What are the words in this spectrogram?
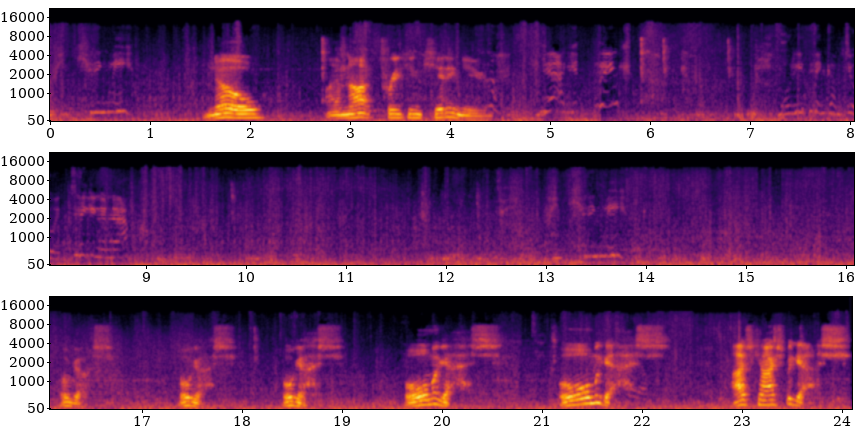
you kidding me? No, I'm not freaking kidding you think? What do you think I'm doing? Taking a nap? Are you kidding me? Oh gosh. Oh gosh. Oh gosh. Oh my gosh. Oh my gosh. Oshkosh bagosh.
